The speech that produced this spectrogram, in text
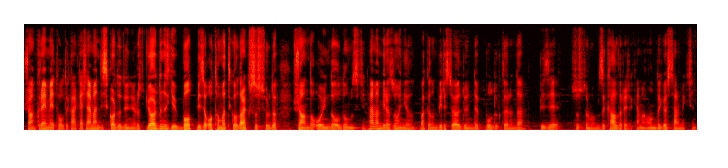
Şu an cremate olduk arkadaşlar. Hemen Discord'a dönüyoruz. Gördüğünüz gibi bot bizi otomatik olarak susturdu. Şu anda oyunda olduğumuz için. Hemen biraz oynayalım. Bakalım birisi öldüğünde bulduklarında bizi susturmamızı kaldıracak. Hemen onu da göstermek için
